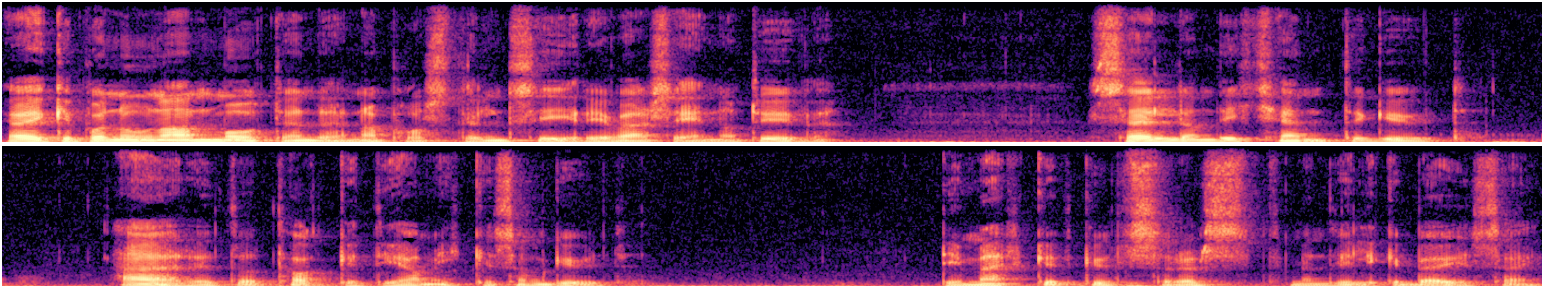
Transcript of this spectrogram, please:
Ja, ikke på noen annen måte enn den apostelen sier i vers 21. Selv om de kjente Gud, æret og takket de ham ikke som Gud. De merket Guds røst, men ville ikke bøye seg.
